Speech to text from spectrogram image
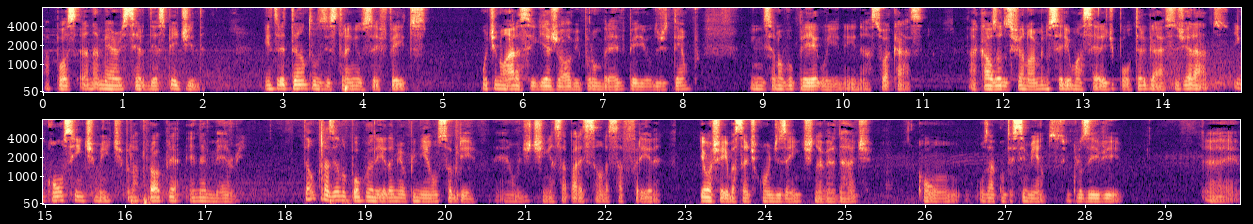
após Anna Mary ser despedida. Entretanto, os estranhos efeitos continuaram a seguir a jovem por um breve período de tempo em seu novo emprego e, e na sua casa. A causa dos fenômenos seria uma série de poltergeists gerados inconscientemente pela própria Anna Mary. Então, trazendo um pouco ali da minha opinião sobre é, onde tinha essa aparição dessa freira, eu achei bastante condizente, na verdade, com os acontecimentos. Inclusive, é,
